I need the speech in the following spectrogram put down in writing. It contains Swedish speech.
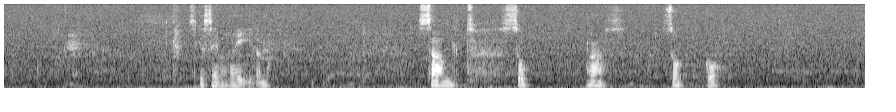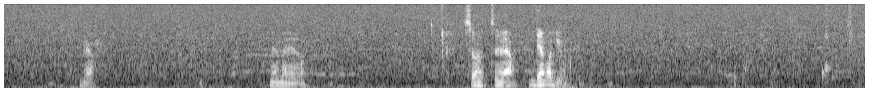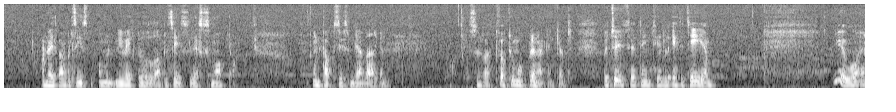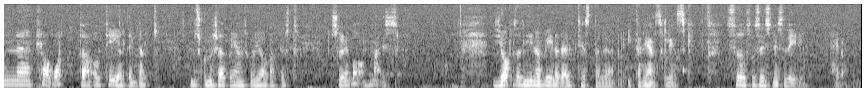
Ska se vad det är i den. Salt, so ah, socker. Ja. Med mera. Så att, eh, ja, den var god. Om ni vet vad apelsins, om ni vet hur apelsinsläsk smakar. Ungefär precis som den vägen. Så det var två tummar upp på den helt enkelt. Betygssättning till 1 till 10. Jo, en eh, klar 8 av 10 helt enkelt. Om du skulle köpa igen skulle jag göra faktiskt. Så det är bra, nice. Jag hoppas att ni gillar videon där jag testade italiensk läsk. Så, så syns vi i nästa video. Hejdå.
